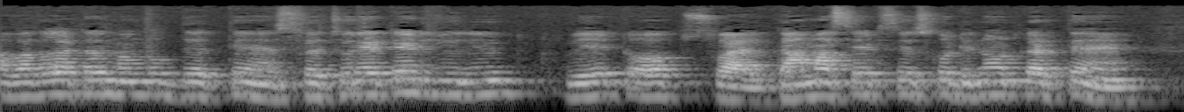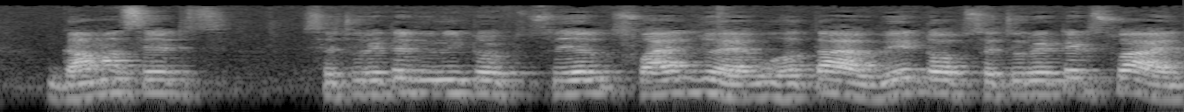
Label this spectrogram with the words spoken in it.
अब अगला टर्म हम लोग देखते हैं saturated unit weight of soil gamma sat से इसको डिनोट करते हैं। Gamma sat saturated unit of soil जो है, वो होता है weight of saturated soil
